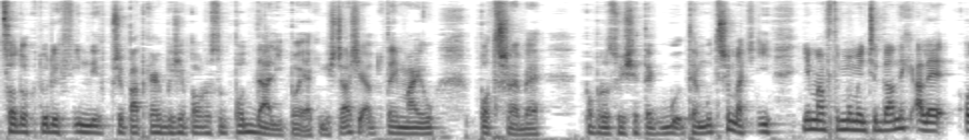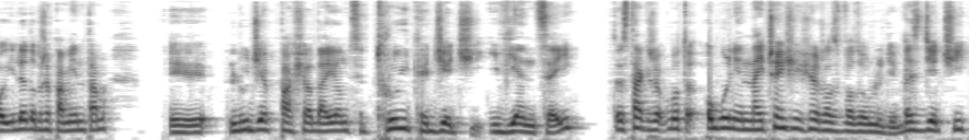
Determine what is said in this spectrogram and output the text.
co do których w innych przypadkach by się po prostu poddali po jakimś czasie, a tutaj mają potrzebę po prostu się temu, temu trzymać. I nie mam w tym momencie danych, ale o ile dobrze pamiętam, Y, ludzie posiadający trójkę dzieci i więcej, to jest tak, że bo to ogólnie najczęściej się rozwodzą ludzie bez dzieci,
